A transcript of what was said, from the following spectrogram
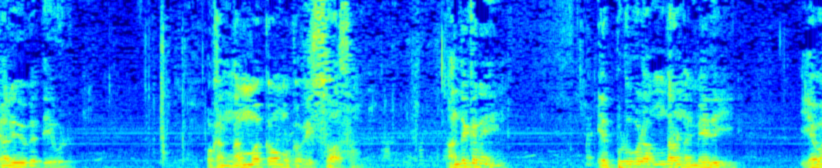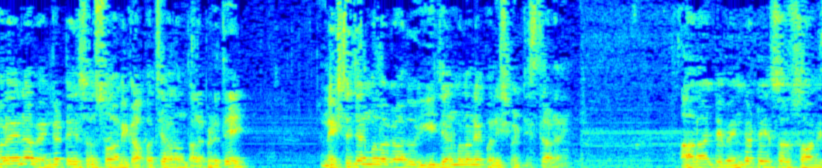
కలియుగ దేవుడు. ఒక నమ్మకం ఒక విశ్వాసం. అందుకని ఎప్పుడు కూడా అందరూ నమ్మేది ఎవరైనా వెంకటేశ్వర స్వామికి అపచారం తలపెడితే నెక్స్ట్ జన్మలో కాదు ఈ జన్మలోనే పనిష్మెంట్ ఇస్తాడని. అలాంటి వెంకటేశ్వర స్వామి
